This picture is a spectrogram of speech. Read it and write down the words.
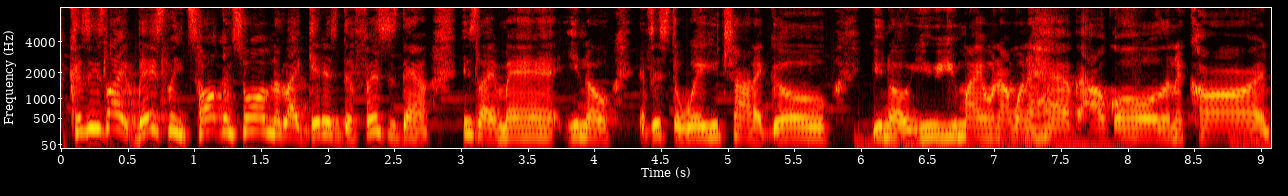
because he's like basically talking to him to like get his defenses down. He's like, man, you know, if it's the way you're trying to go, you know, you you might not want to have alcohol in the car, and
